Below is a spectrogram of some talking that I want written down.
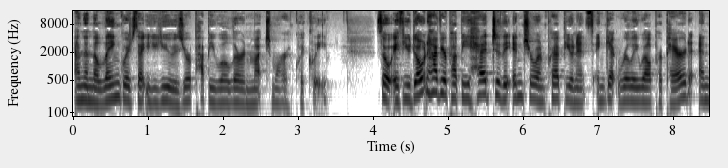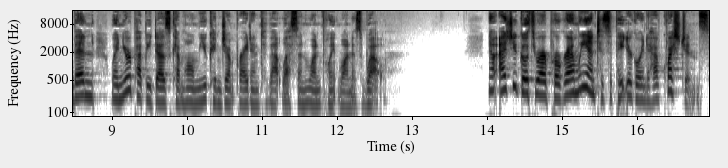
And then the language that you use, your puppy will learn much more quickly. So if you don't have your puppy, head to the intro and prep units and get really well prepared. And then when your puppy does come home, you can jump right into that lesson 1.1 as well. Now, as you go through our program, we anticipate you're going to have questions.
